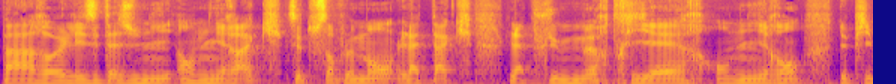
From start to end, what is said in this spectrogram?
par euh, les États-Unis en Irak. C'est tout simplement l'attaque la plus meurtrière en Iran depuis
